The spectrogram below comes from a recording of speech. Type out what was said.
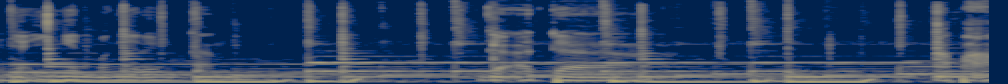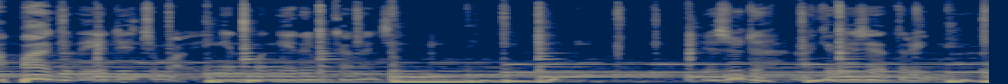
hanya ingin mengirimkan. Nggak ada apa-apa gitu ya dia cuma ingin mengirimkan aja. Ya sudah akhirnya saya terima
